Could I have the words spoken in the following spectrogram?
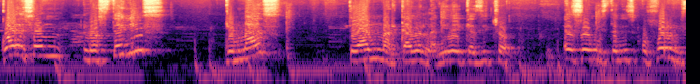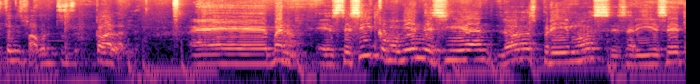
¿cuáles son los tenis que más te han marcado en la vida y que has dicho, esos son mis tenis o fueron mis tenis favoritos de toda la vida? Eh, bueno, este sí, como bien decían los primos, César y Eset,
